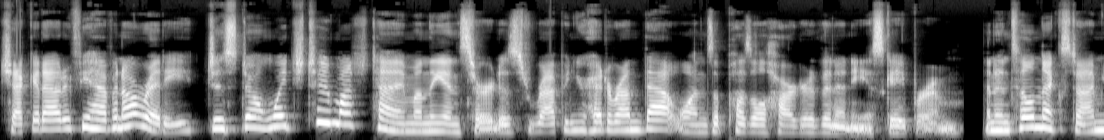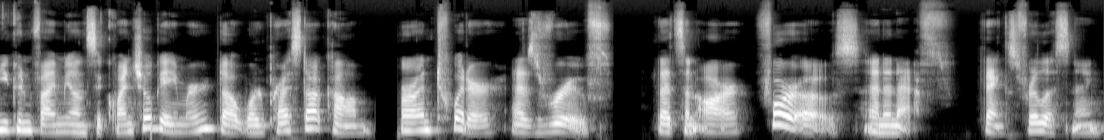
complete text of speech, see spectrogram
Check it out if you haven't already, just don't waste too much time on the insert, as wrapping your head around that one's a puzzle harder than any escape room. And until next time, you can find me on sequentialgamer.wordpress.com or on Twitter as Roof. That's an R, four O's, and an F. Thanks for listening.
